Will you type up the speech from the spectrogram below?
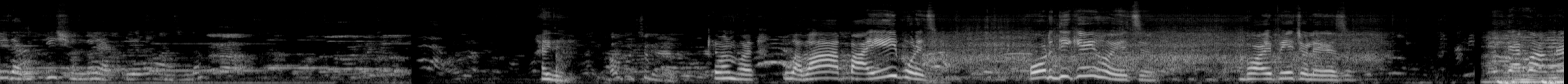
এই দেখো কি সুন্দর অ্যাকুরিয়ামের মাছগুলো। কেমন ভয়? ও বাবা পায়েই পড়েছে। ওর দিকেই হয়েছে। ভয় পেয়ে চলে গেছে। এই দেখো আমরা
